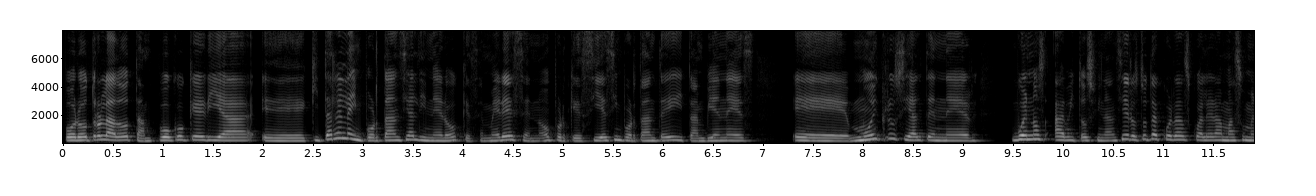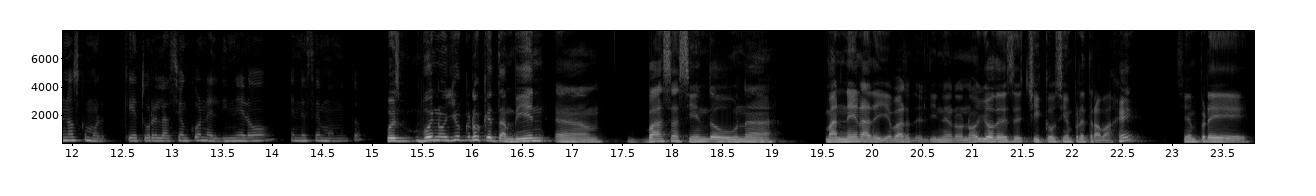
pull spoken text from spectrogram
por otro lado, tampoco quería eh, quitarle la importancia al dinero que se merece, ¿no? Porque sí es importante y también es eh, muy crucial tener buenos hábitos financieros. ¿Tú te acuerdas cuál era más o menos como que tu relación con el dinero en ese momento? Pues bueno, yo creo que también vas haciendo una manera de llevar el dinero, ¿no? Yo desde chico siempre trabajé, siempre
